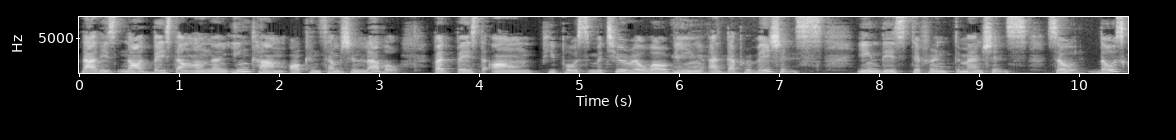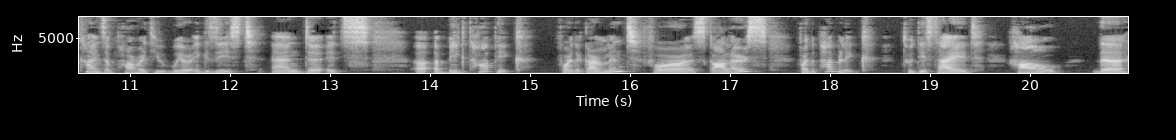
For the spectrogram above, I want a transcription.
that is not based on an income or consumption level, but based on people's material well-being mm. and deprivations in these different dimensions. So mm. those kinds of poverty will exist and uh, it's a, a big topic for the government, for scholars, for the public to decide how the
